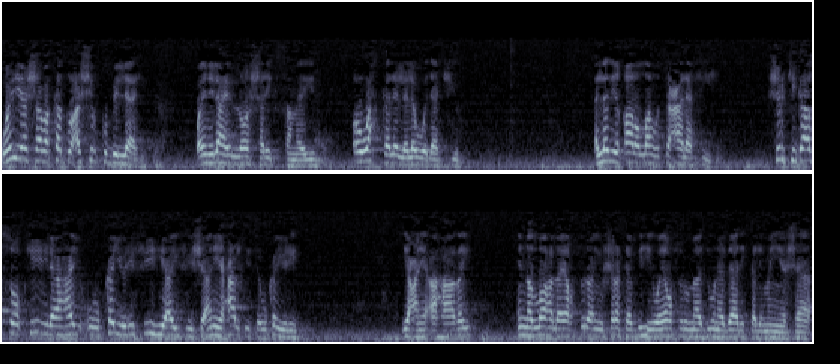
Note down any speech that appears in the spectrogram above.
wa hiya shabakadu ashirku billaahi waa in ilaahay loo shariik sameeyo oo wax kale lala wadaajiyo alladii qaala allahu tacaala fiihi shirkigaasoo kii ilaahay uu ka yidhi fiihi ay fii sha'nihi xaalkiisa uu ka yidhi yani ahaaday ina allaha laa yakfiru an yushraka bihi wayakfiru maa duuna dalika liman yashaa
